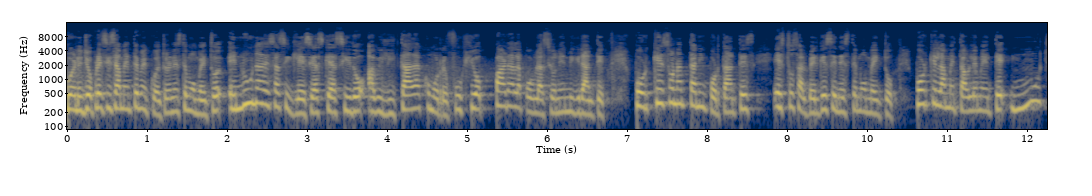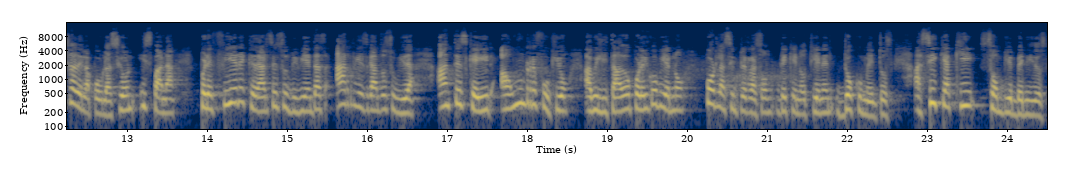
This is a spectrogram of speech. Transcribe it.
Bueno, yo precisamente me encuentro en este momento en una de esas iglesias que ha sido habilitada como refugio para la población inmigrante. ¿Por qué son tan importantes estos albergues en este momento? Porque lamentablemente mucha de la población hispana prefiere quedarse en sus viviendas arriesgando su vida antes que ir a un refugio habilitado por el gobierno por la simple razón de que no tienen documentos. Así que aquí son bienvenidos.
